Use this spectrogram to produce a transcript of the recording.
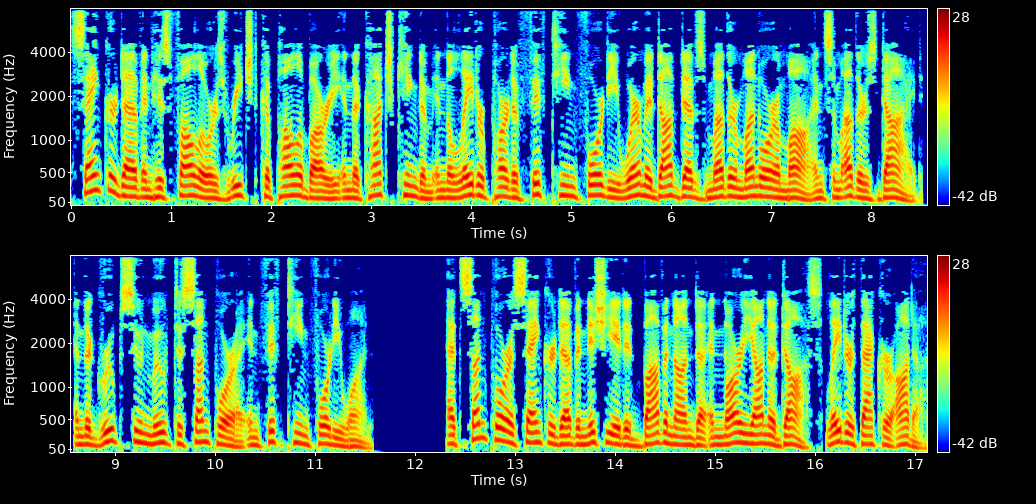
Sankardev and his followers reached Kapalabari in the Koch kingdom in the later part of 1540 where Madhavdev's mother Munora Ma and some others died, and the group soon moved to Sunpura in 1541. At Sunpura Sankardev initiated Bhavananda and Narayana Das later Thakur Adda.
